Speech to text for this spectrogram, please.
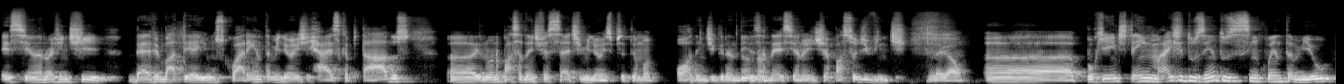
esse ano a gente deve bater aí uns 40 milhões de reais captados, uh, e no ano passado a gente fez 7 milhões, pra você ter uma ordem de grandeza, uhum. né? Esse ano a gente já passou de 20. Legal. Uh, porque a gente tem mais de 250 mil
